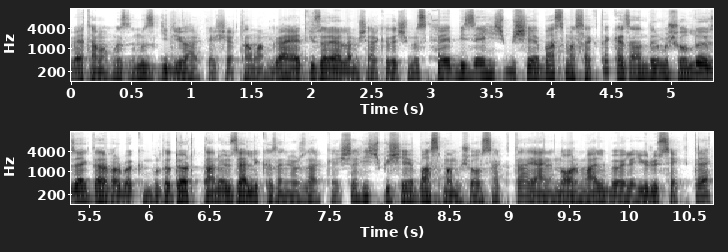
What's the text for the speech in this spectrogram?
Ve tamam hızımız gidiyor arkadaşlar. Tamam gayet güzel ayarlamış arkadaşımız. Ve bize hiçbir şeye basmasak da kazandırmış olduğu özellikler var. Bakın burada 4 tane özellik kazanıyoruz arkadaşlar. Hiçbir şeye basmamış olsak da yani normal böyle yürüsek de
